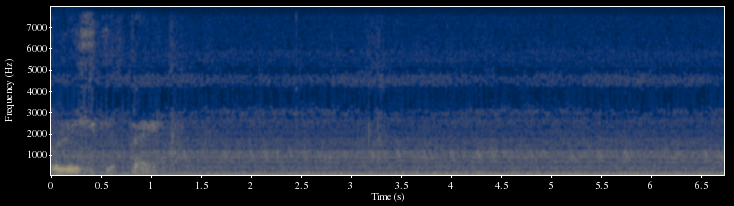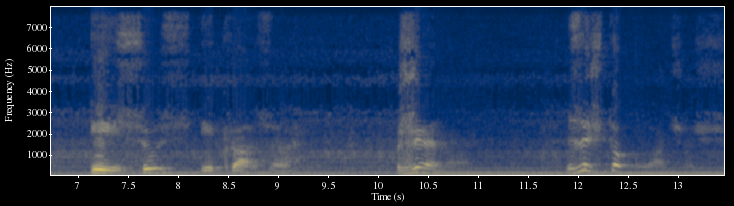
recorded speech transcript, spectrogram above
близки тъй. Исус и каза, жено, защо плачеш?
